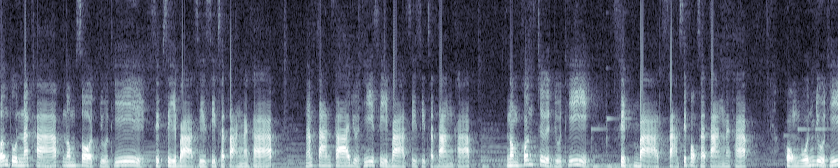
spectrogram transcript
ต้นทุนนะครับ นมสดอยู่ที่ 14 บาท 40 สตางค์นะครับ น้ำตาลทรายอยู่ที่ 4 บาท 40 สตางค์ครับ นมข้นจืดอยู่ที่ 10 บาท 36 สตางค์นะครับ ผงวุ้นอยู่ที่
